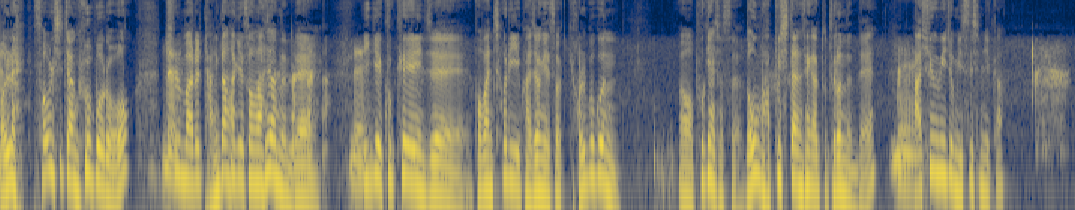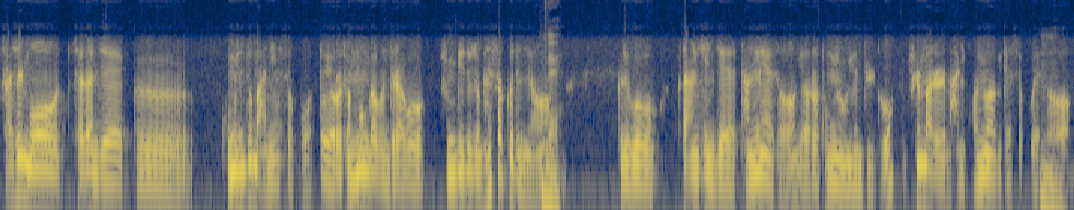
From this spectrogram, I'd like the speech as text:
원래 서울시장 후보로 네. 출마를 당당하게 선언하셨는데 네. 이게 국회에 이제 법안 처리 과정에서 결국은 어, 포기하셨어요. 너무 바쁘시다는 생각도 들었는데 네. 아쉬움이 좀 있으십니까? 사실 뭐 제가 이제 그 고민도 많이 했었고 또 여러 전문가분들하고 준비도 좀 했었거든요. 네. 그리고 그 당시 이제 당내에서 여러 동료 의원들도 좀 출마를 많이 권유하기도 했었고 해서 음.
